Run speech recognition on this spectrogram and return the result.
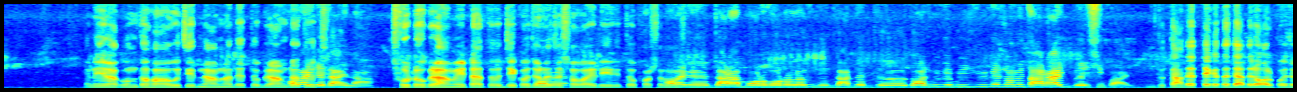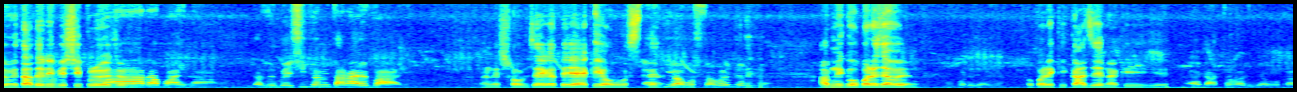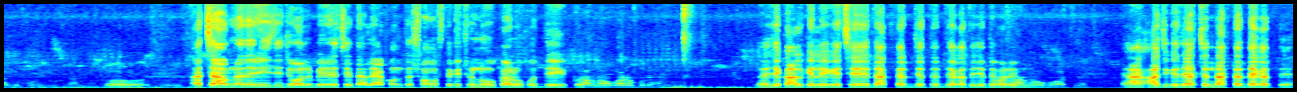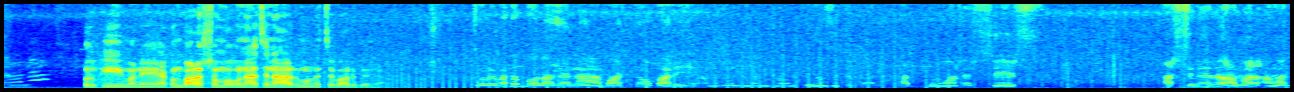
মানে এরকম তো হওয়া উচিত না। আপনাদের তো গ্রামটা তো সবাইকে দেয় না। ছোট গ্রাম এটা তো যে কজন আছে সবারই তো ফসল সবাই যারা বড় বড় লোক যাদের দশ বিঘে বিশ বিঘে জমি তারাই বেশি পায়। কিন্তু তাদের থেকে তো যাদের অল্প জমি তাদেরই বেশি প্রয়োজন। তারা পায় না। যাদের বেশি জমি তারাই পায়। মানে সব জায়গাতেই একই অবস্থা। একই অবস্থা বুঝলেন তো? আপনি কি ওপারে যাবেন? উপরে যাব। ওপারে কি কাজে নাকি ইয়ে? হ্যাঁ ডাক্তার বাড়ি যাব কালকে পড়ে গেছিলাম ও। আচ্ছা আপনাদের এই যে জল বেড়েছে তাহলে এখন তো সমস্ত কিছু নৌকার উপর দিয়ে নৌকার উপরে। এই যে কালকে লেগেছে ডাক্তার যেতে দেখাতে যেতে পারেন। আজকে যাচ্ছেন ডাক্তার দেখাতে। জল কি মানে এখন বাড়ার সম্ভাবনা আছে না আর মনে হচ্ছে বাড়বে না? জলের কথা বলা যায় না বাড়তেও পারে। আমাদের এই গ্রামে জল হয়েও যেতে পারে। ভাদ্র মাসের শেষ। আশ্বিনের আমার আমার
